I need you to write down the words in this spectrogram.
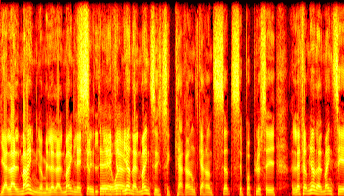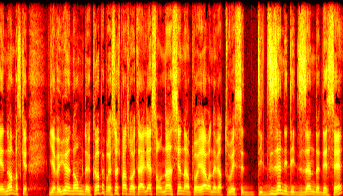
Il y a l'Allemagne, là, mais là, l'Allemagne, l'infirmier ouais. en Allemagne, c'est c'est 40, 47, c'est pas plus. L'infirmier en Allemagne, c'est énorme parce que il y avait eu un nombre de cas. Puis après ça, je pense qu'on était allé à son ancien employeur, on avait retrouvé des dizaines et des dizaines de décès.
